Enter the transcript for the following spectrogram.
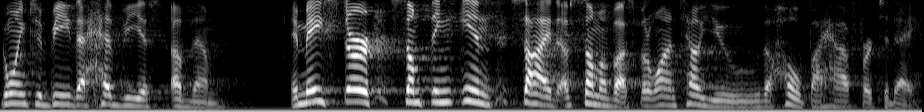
going to be the heaviest of them. It may stir something inside of some of us, but I want to tell you the hope I have for today.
